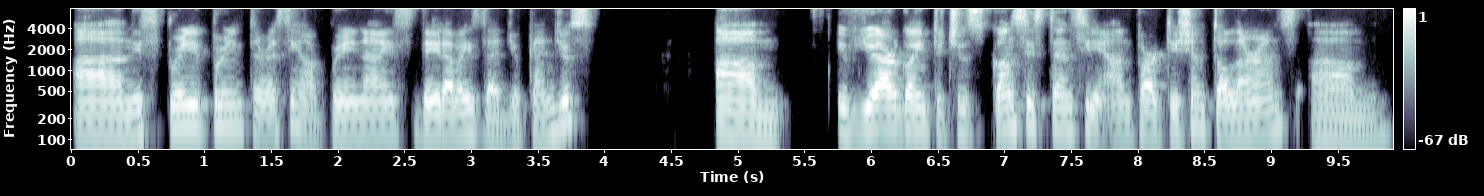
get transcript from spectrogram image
And it's pretty, pretty interesting, a pretty nice database that you can use. Um, if you are going to choose consistency and partition tolerance, um,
